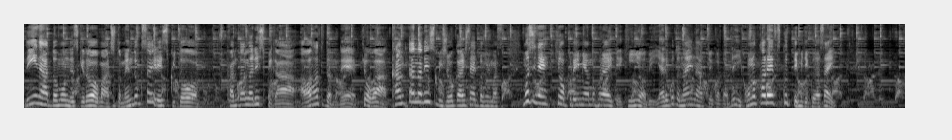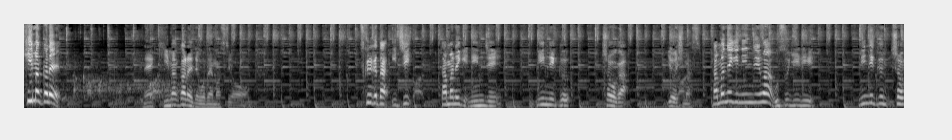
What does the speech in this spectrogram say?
で、いいなと思うんですけど、まあちょっとめんどくさいレシピと、簡単なレシピが合わさってたので、今日は簡単なレシピ紹介したいと思います。もしね、今日プレミアムフライデー金曜日やることないなという方は、ぜひこのカレー作ってみてください。キーマカレーね、キーマカレーでございますよ。作り方1、玉ねぎ、人参、ニンニク、生姜、用意します。玉ねぎ、人参は薄切り。ニンニク、生姜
